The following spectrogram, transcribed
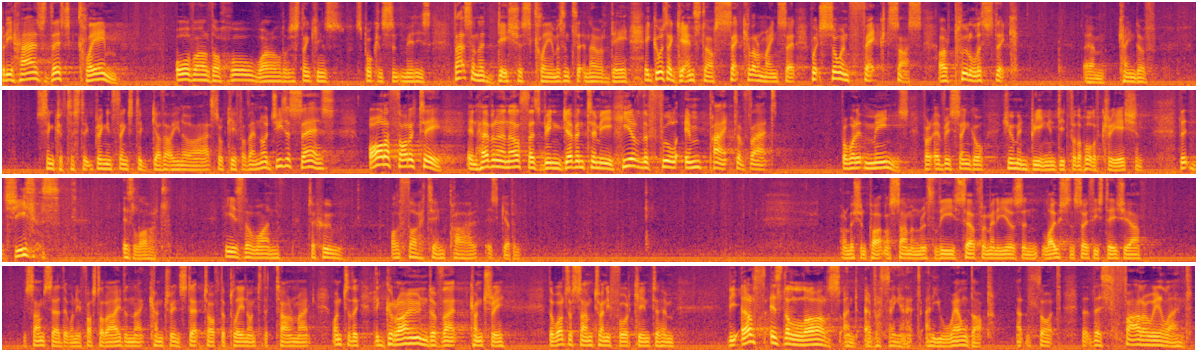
But he has this claim over the whole world. I was just thinking, spoken St. Mary's. That's an audacious claim, isn't it, in our day? It goes against our secular mindset, which so infects us, our pluralistic um, kind of syncretistic, bringing things together, you know, that's okay for them. No, Jesus says, All authority in heaven and earth has been given to me. Hear the full impact of that for what it means for every single human being, indeed for the whole of creation, that Jesus is Lord. He is the one to whom authority and power is given. Our mission partner, Sam and Ruth Lee, served for many years in Laos in Southeast Asia. And Sam said that when he first arrived in that country and stepped off the plane onto the tarmac, onto the, the ground of that country, the words of Psalm 24 came to him The earth is the Lord's and everything in it. And he welled up at the thought that this faraway land,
